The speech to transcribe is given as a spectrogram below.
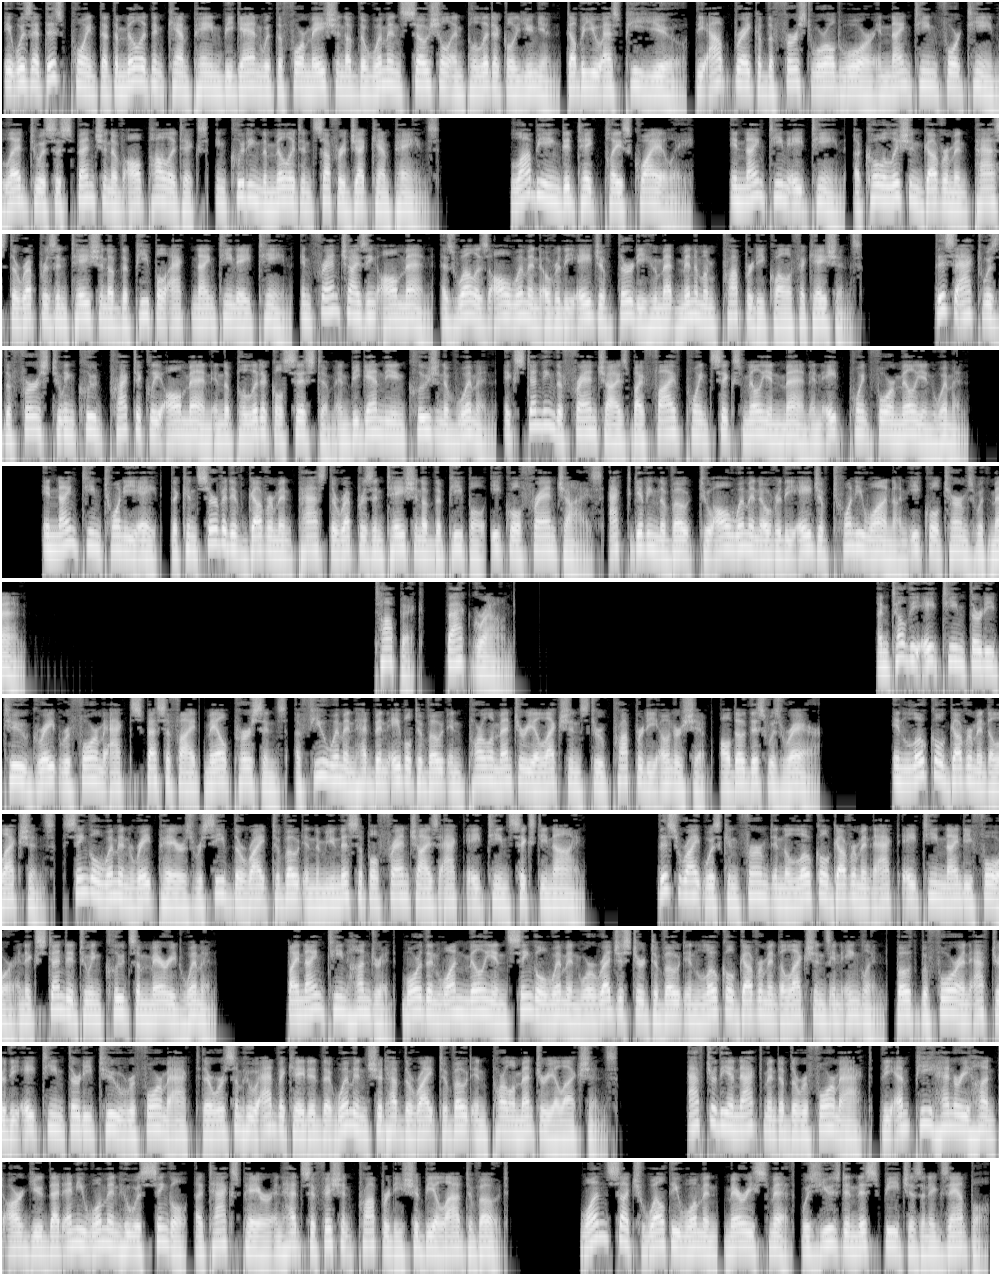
It was at this point that the militant campaign began with the formation of the Women's Social and Political Union (WSPU). The outbreak of the First World War in 1914 led to a suspension of all politics, including the militant suffragette campaigns. Lobbying did take place quietly. In 1918, a coalition government passed the Representation of the People Act 1918, enfranchising all men, as well as all women over the age of 30 who met minimum property qualifications. This act was the first to include practically all men in the political system and began the inclusion of women, extending the franchise by 5.6 million men and 8.4 million women. In 1928, the Conservative government passed the Representation of the People Equal Franchise Act giving the vote to all women over the age of 21 on equal terms with men. Background Until the 1832 Great Reform Act specified male persons, a few women had been able to vote in parliamentary elections through property ownership, although this was rare. In local government elections, single women ratepayers received the right to vote in the Municipal Franchise Act 1869. This right was confirmed in the Local Government Act 1894 and extended to include some married women. By 1900, more than one million single women were registered to vote in local government elections in England. Both before and after the 1832 Reform Act, there were some who advocated that women should have the right to vote in parliamentary elections. After the enactment of the Reform Act, the MP Henry Hunt argued that any woman who was single, a taxpayer and had sufficient property should be allowed to vote. One such wealthy woman, Mary Smith, was used in this speech as an example.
